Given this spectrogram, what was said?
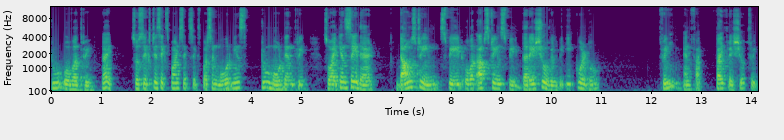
2 over 3 right? So 66.66 percent more means 2 more than 3 so i can say that downstream speed over upstream speed the ratio will be equal to 3 and 5 5 ratio 3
